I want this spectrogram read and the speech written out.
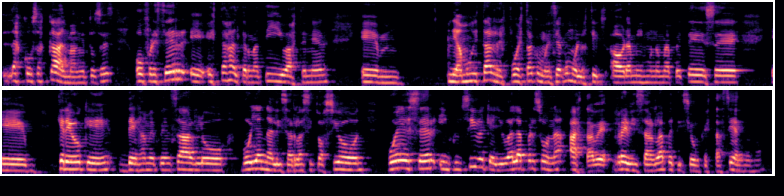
las cosas calman. Entonces, ofrecer eh, estas alternativas, tener, em, digamos, esta respuesta, como decía, como los tips, ahora mismo no me apetece, eh, creo que déjame pensarlo, voy a analizar la situación, puede ser inclusive que ayude a la persona hasta revisar la petición que está haciendo, ¿no?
